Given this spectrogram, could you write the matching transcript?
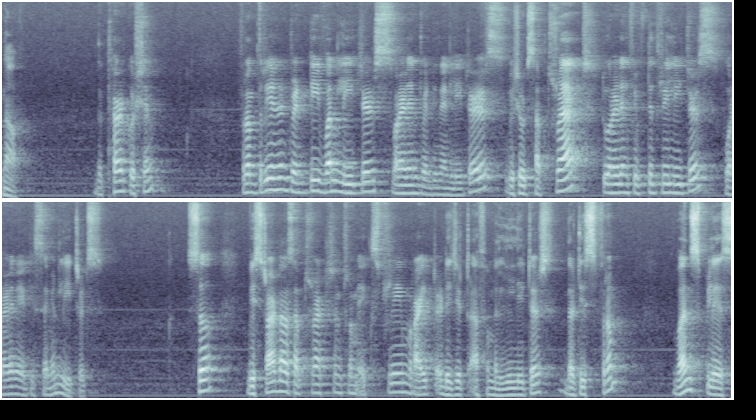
Now the third question. From 321 liters 129 liters we should subtract 253 liters 487 liters. So we start our subtraction from extreme right digit of a milliliters that is from ones place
